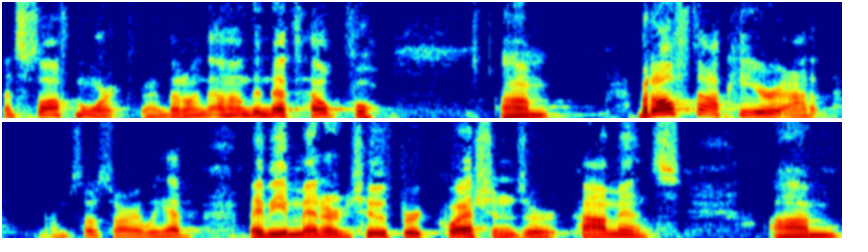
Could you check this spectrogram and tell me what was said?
That's sophomoric, friend. I don't, I don't think that's helpful. Um, but I'll stop here. I, am so sorry. We have maybe a minute or two for questions or comments. Um,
